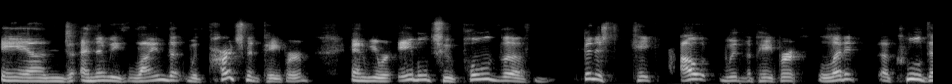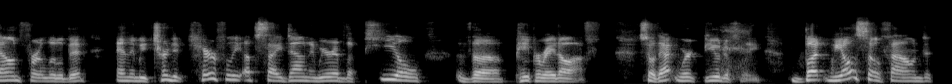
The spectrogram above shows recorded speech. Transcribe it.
And, and then we lined that with parchment paper and we were able to pull the finished cake out with the paper, let it uh, cool down for a little bit. And then we turned it carefully upside down and we were able to peel the paper right off. So that worked beautifully. But we also found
